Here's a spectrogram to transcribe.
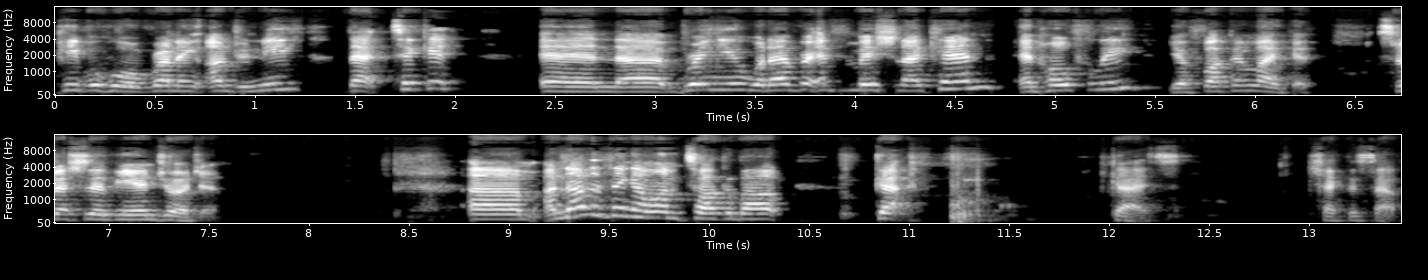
people who are running underneath that ticket and uh, bring you whatever information I can. And hopefully you'll fucking like it, especially if you're in Georgia. Um, another thing I want to talk about, guys, check this out.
